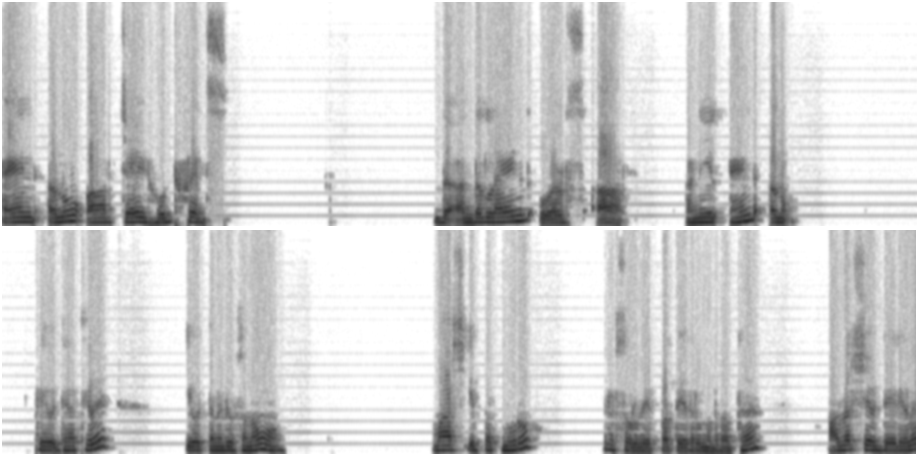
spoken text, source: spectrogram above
and Anu are childhood friends. The underlined words are Anil and Anu. ಪ್ರಿಯ ವಿದ್ಯಾರ್ಥಿಗಳೇ ಇವತ್ತಿನ ದಿವಸ ನಾವು ಮಾರ್ಚ್ ಇಪ್ಪತ್ತ್ಮೂರು ಎರಡು ಸಾವಿರದ ಇಪ್ಪತ್ತೈದರಲ್ಲಿ ನಡೆದಂತಹ ಆದರ್ಶ ವಿದ್ಯಾಲಯಗಳ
